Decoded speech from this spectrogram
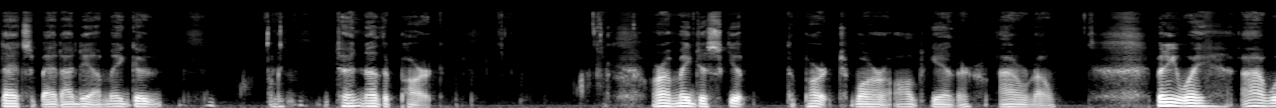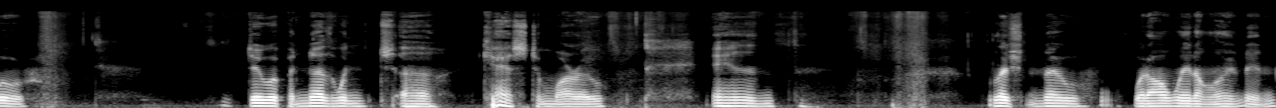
that's a bad idea. I may go to another park. Or I may just skip the part tomorrow altogether. I don't know. But anyway, I will do up another one uh, cast tomorrow and let you know what all went on and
